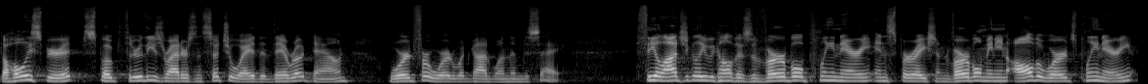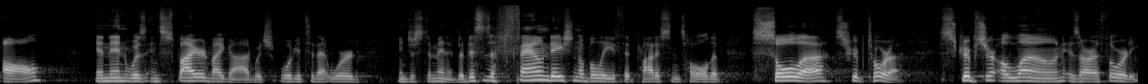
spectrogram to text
the Holy Spirit spoke through these writers in such a way that they wrote down word for word what God wanted them to say. Theologically, we call this verbal plenary inspiration. Verbal meaning all the words, plenary, all, and then was inspired by God, which we'll get to that word in just a minute. But this is a foundational belief that Protestants hold of sola scriptura. Scripture alone is our authority.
